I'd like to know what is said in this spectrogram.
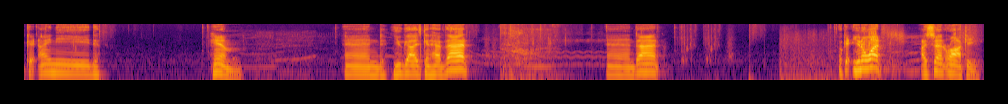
Okay, I need him. And you guys can have that. And that. Okay, you know what? I sent Rocky.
